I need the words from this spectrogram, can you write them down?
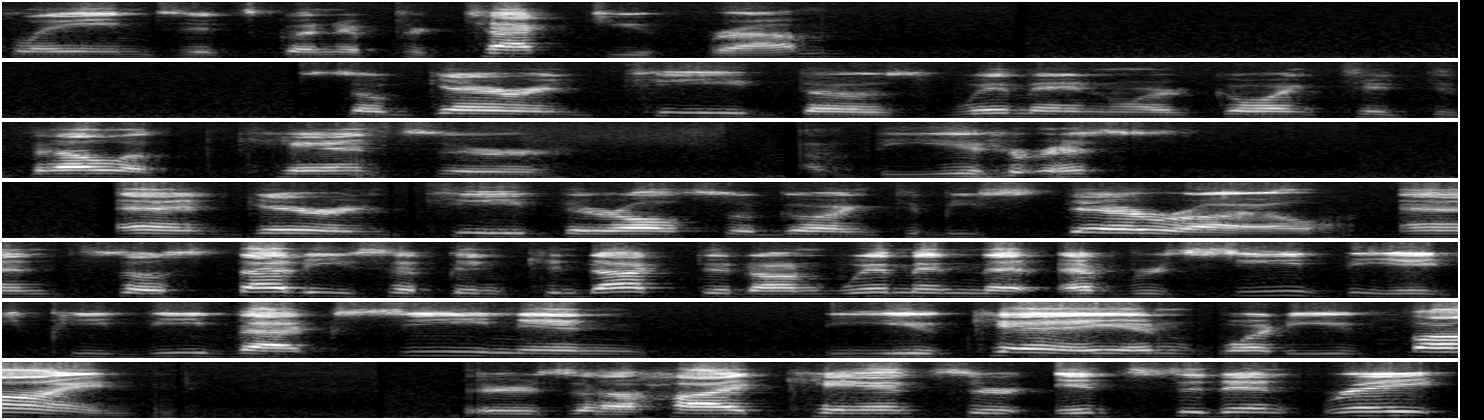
claims it's going to protect you from. So, guaranteed, those women were going to develop cancer of the uterus, and guaranteed they're also going to be sterile. And so, studies have been conducted on women that have received the HPV vaccine in the UK, and what do you find? There's a high cancer incident rate,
